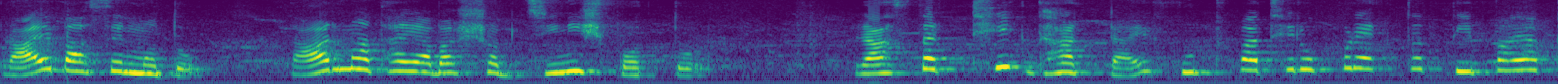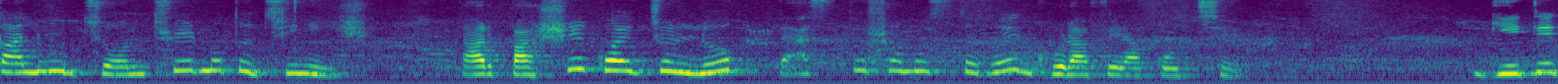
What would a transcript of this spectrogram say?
প্রায় বাসের মতো। তার মাথায় আবার সব জিনিসপত্র রাস্তার ঠিক ধারটায় ফুটপাথের ওপর একটা তিপায়া কালো যন্ত্রের মতো জিনিস। তার পাশে কয়েকজন লোক ব্যস্ত সমস্ত হয়ে ঘোরাফেরা করছে। গেটের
